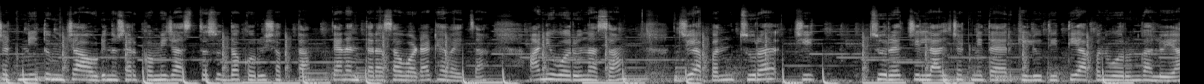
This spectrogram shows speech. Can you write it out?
चटणी तुमच्या आवडीनुसार कमी जास्तसुद्धा करू शकता. त्यानंतर असा वडा ठेवायचा आणि वरून असा जी आपण चुराची चुऱ्याची लाल चटणी तयार केली होती ती आपण वरून घालूया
